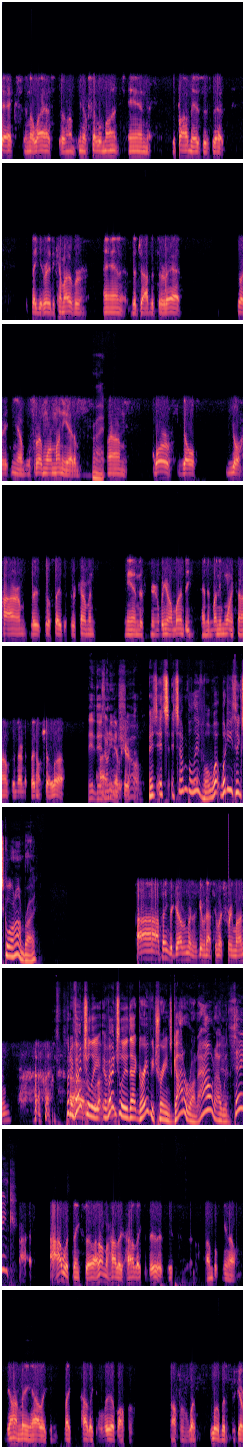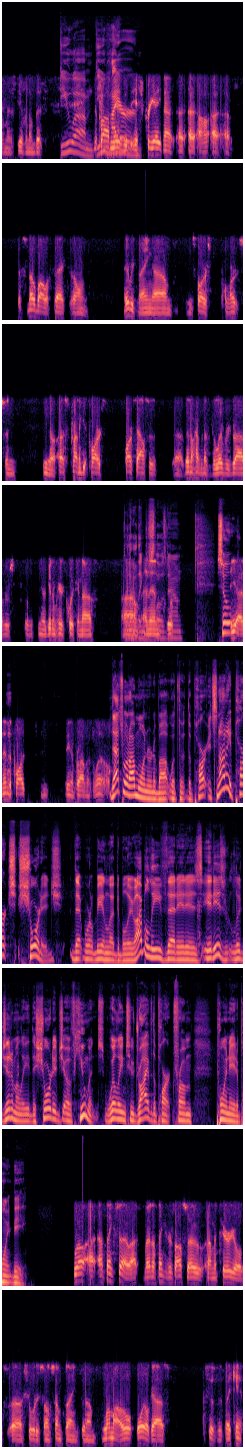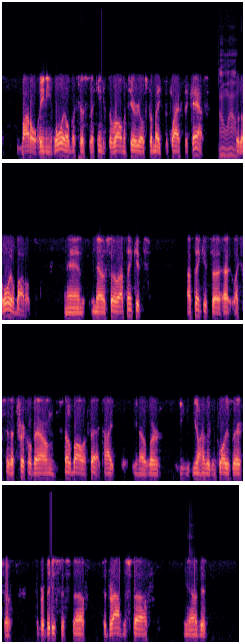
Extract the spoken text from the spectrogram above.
techs in the last um, you know several months, and the problem is is that they get ready to come over, and the job that they're at, go ahead, you know, we'll throw more money at them, Right. um, or they'll you'll hire them. They, they'll say that they're coming, and they're, they're going to be on Monday, and then Monday morning comes, and they're, they don't show up. They, they Uh, don't you even never show. from 'em. It's it's it's unbelievable. What what do you think's going on, Brian? Uh, I think the government is giving out too much free money. But Uh, eventually, that's what I think. eventually, that gravy train's got to run out. I would think. I would think so. I don't know how they how they can do it. It's um, you know beyond me how they can make how they can live off of off of what little bit the government has given them. But Do you um the do you problem hire is it's creating a a, a, a, a, a snowball effect on everything um, as far as parts and you know us trying to get parts parts houses. Uh, they don't have enough delivery drivers to you know get them here quick enough. so the whole Um, and then slows down? So Yeah, and then the parts being a problem as well. That's what I'm wondering about with the, the part. It's not a parts shortage that we're being led to believe. I believe that it is it is legitimately the shortage of humans willing to drive the part from point A to point B. Well, I, I think so, I, but I think there's also a materials uh, shortage on some things. Um, one of my oil, oil guys says that they can't bottle any oil because they can't get the raw materials to make the plastic caps Oh wow. for the oil bottles. And you know, so I think it's, I think it's a, a like I said, a trickle down snowball effect type. You know, where you, you don't have the employees there to to produce this stuff, to drive the stuff. You know that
